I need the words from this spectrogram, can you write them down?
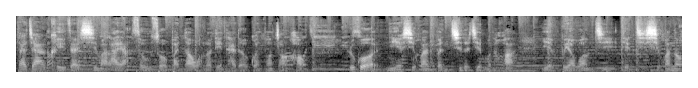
大家可以在喜马拉雅搜索半岛网络电台的官方账号。如果你也喜欢本期的节目的话，也不要忘记点击喜欢哦。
